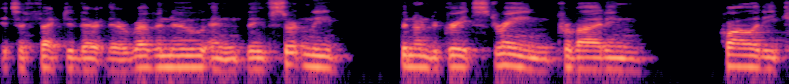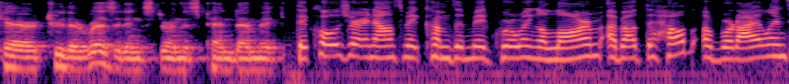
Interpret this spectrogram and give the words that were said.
It's affected their, their revenue, and they've certainly been under great strain providing quality care to their residents during this pandemic. The closure announcement comes amid growing alarm about the health of Rhode Island's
